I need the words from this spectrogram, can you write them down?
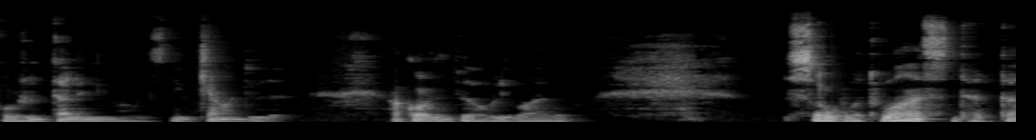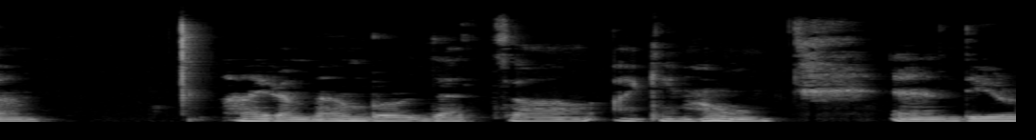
fortune telling you know you cannot do that according to the holy bible. So what was that um, i remember that uh, i came home and there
